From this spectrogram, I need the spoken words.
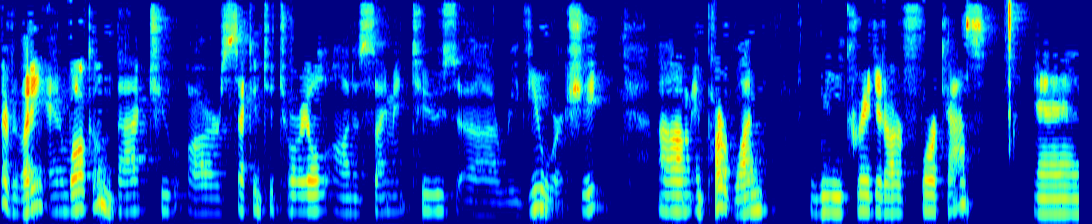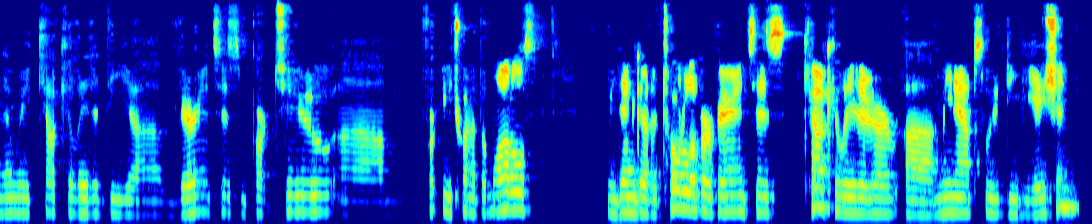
Hi everybody and welcome back to our second tutorial on assignment 2's uh, review worksheet. Um, in part one we created our forecasts and then we calculated the uh, variances in part two um, for each one of the models. We then got a total of our variances, calculated our uh, mean absolute deviation,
